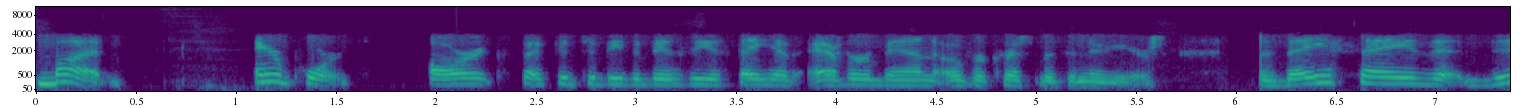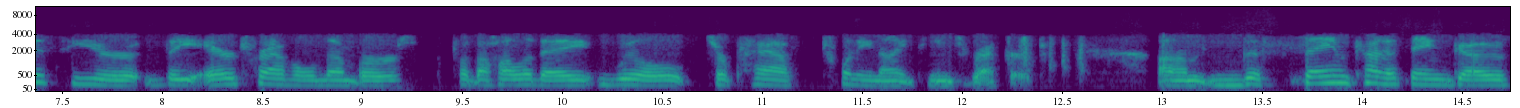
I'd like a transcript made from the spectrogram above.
But airports are expected to be the busiest they have ever been over Christmas and New Year's. They say that this year the air travel numbers for the holiday will surpass 2019's record. Um, the same kind of thing goes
